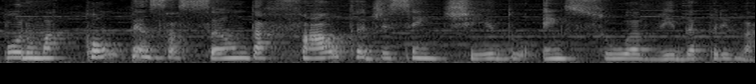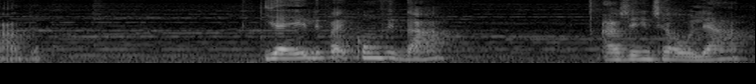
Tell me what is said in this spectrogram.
por uma compensação da falta de sentido em sua vida privada. E aí ele vai convidar a gente a olhar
